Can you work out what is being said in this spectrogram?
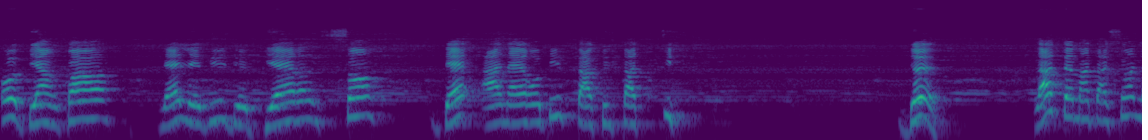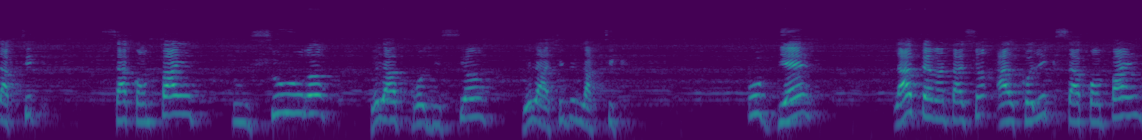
Ou bien encore, les levures de pierre sont des anaérobies facultatifs. 2. La fermentation lactique s'accompagne toujours de la production de l'acide lactique. Ou bien, la fermentation alcoolique s'accompagne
